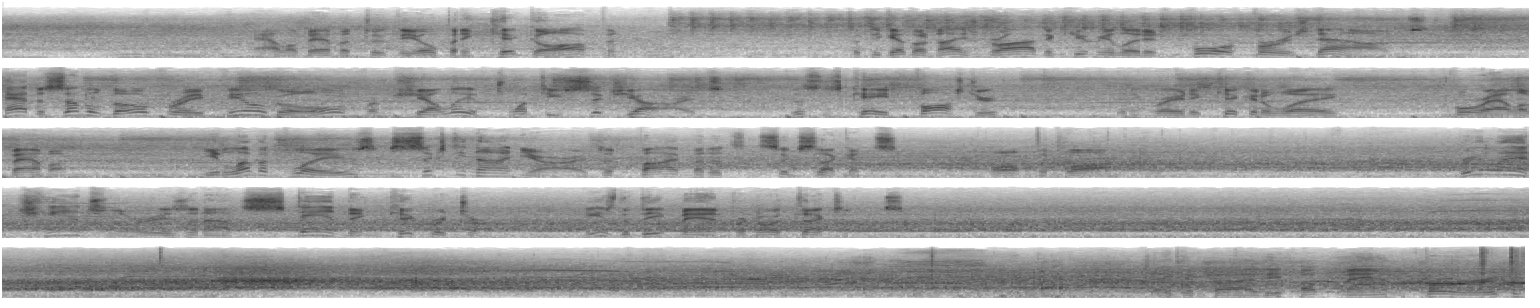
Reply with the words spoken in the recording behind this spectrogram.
Alabama took the opening kickoff and put together a nice drive, accumulated four first downs. Had to settle, though, for a field goal from Shelley of 26 yards. This is Cade Foster getting ready to kick it away for Alabama. 11 plays, 69 yards, and 5 minutes and 6 seconds off the clock. Brelan Chancellor is an outstanding kick return. He's the deep man for North Texas. Taken by the up man Bird.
